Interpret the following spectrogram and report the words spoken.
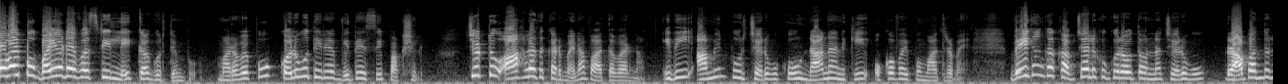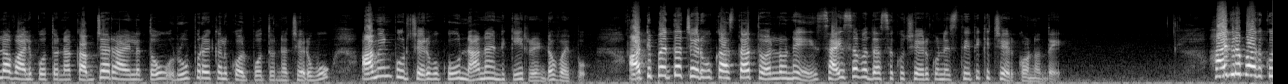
ఓవైపు బయోడైవర్సిటీ లేక్గా గుర్తింపు మరోవైపు కొలువు తీరే విదేశీ పక్షులు. చుట్టూ ఆహ్లాదకరమైన వాతావరణం. ఇది అమీన్పూర్ చెరువుకు నానానికి ఒకవైపు మాత్రమే. వేగంగా కబ్జాలకు గురవుతున్న చెరువు రాబందుల్లా వాలిపోతున్న కబ్జా రాయలతో రూపురేఖలు కోల్పోతున్న చెరువు అమీన్పూర్ చెరువుకు నానానికి రెండో వైపు. అతిపెద్ద చెరువు కాస్త త్వరలోనే శైశవ దశకు చేరుకునే స్థితికి చేరుకోనుంది. హైదరాబాద్కు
